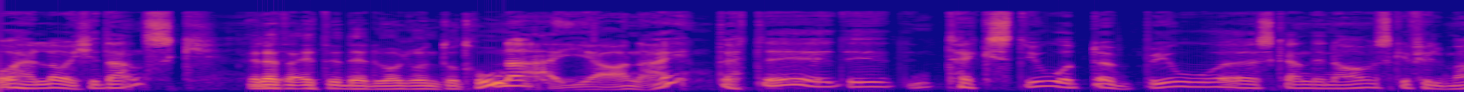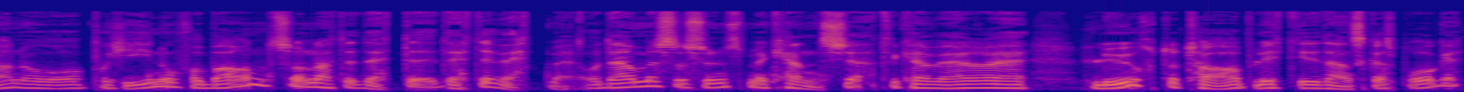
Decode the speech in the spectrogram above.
Og heller ikke dansk. Er dette etter det du har grunn til å tro? Nei, ja, nei. Dette de tekster jo og dubber jo eh, skandinaviske filmer nå på kino for barn, sånn at dette, dette vet vi. Og dermed så syns vi kanskje at det kan være lurt å ta opp litt i det danske språket,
